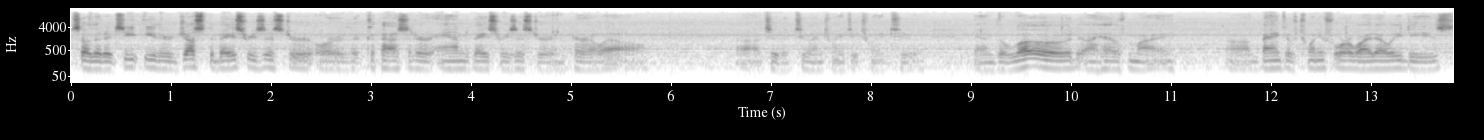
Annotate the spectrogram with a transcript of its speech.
so that it's e either just the base resistor or the capacitor and base resistor in parallel uh, to the 2N2222. And the load, I have my uh, bank of 24 white LEDs.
